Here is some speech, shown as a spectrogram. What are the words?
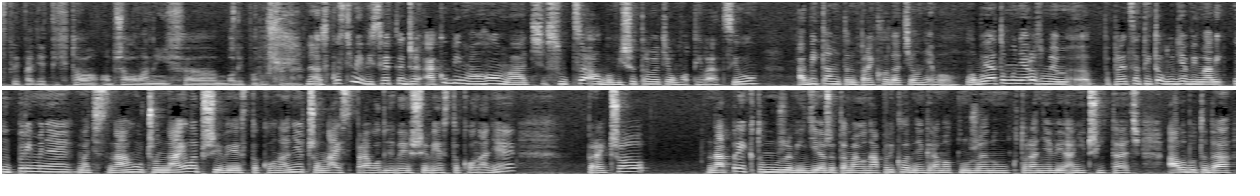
v prípade týchto obžalovaných uh, boli porušené. No a skúste mi vysvetliť, že ako by mohol mať sudca alebo vyšetrovateľ motiváciu, aby tam ten prekladateľ nebol. Lebo ja tomu nerozumiem. E, predsa títo ľudia by mali úprimne mať snahu čo najlepšie viesť to konanie, čo najspravodlivejšie viesť to konanie. Prečo napriek tomu, že vidia, že tam majú napríklad negramotnú ženu, ktorá nevie ani čítať, alebo teda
